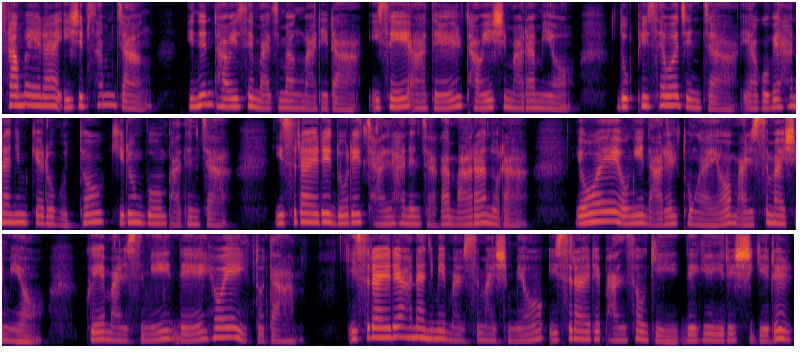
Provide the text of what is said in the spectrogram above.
사무엘하 23장. 이는 다윗의 마지막 말이라. 이세의 아들 다윗이 말하며 높이 세워진 자 야곱의 하나님께로부터 기름 부음 받은 자 이스라엘의 노래 잘하는 자가 말하노라. 여호와의 영이 나를 통하여 말씀하시며 그의 말씀이 내 혀에 있도다. 이스라엘의 하나님이 말씀하시며 이스라엘의 반석이 내게 이르시기를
